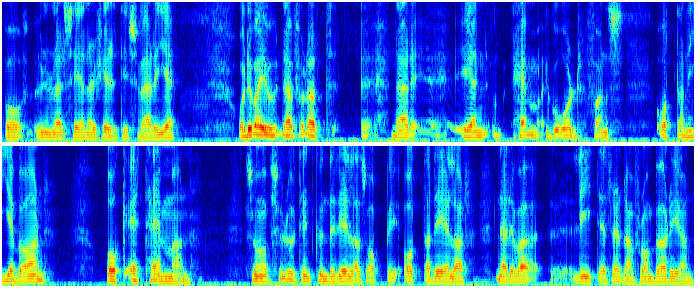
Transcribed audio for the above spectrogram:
och under senare skedet till Sverige. Och det var ju därför att eh, när i en hemgård fanns åtta, nio barn och ett hemman som absolut inte kunde delas upp i åtta delar när det var eh, litet redan från början.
